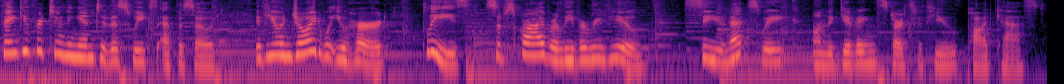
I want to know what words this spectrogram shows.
Thank you for tuning in to this week's episode. If you enjoyed what you heard, please subscribe or leave a review. See you next week on the Giving Starts With You podcast.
